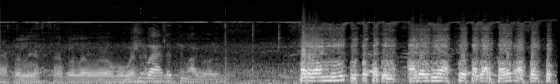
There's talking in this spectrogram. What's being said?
आपल्याला मोबाईल बाहेर ते मागवलं सर्वांनी दीपप्रज्वलन आदरणीय अक्षय पवार साहेब आपण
